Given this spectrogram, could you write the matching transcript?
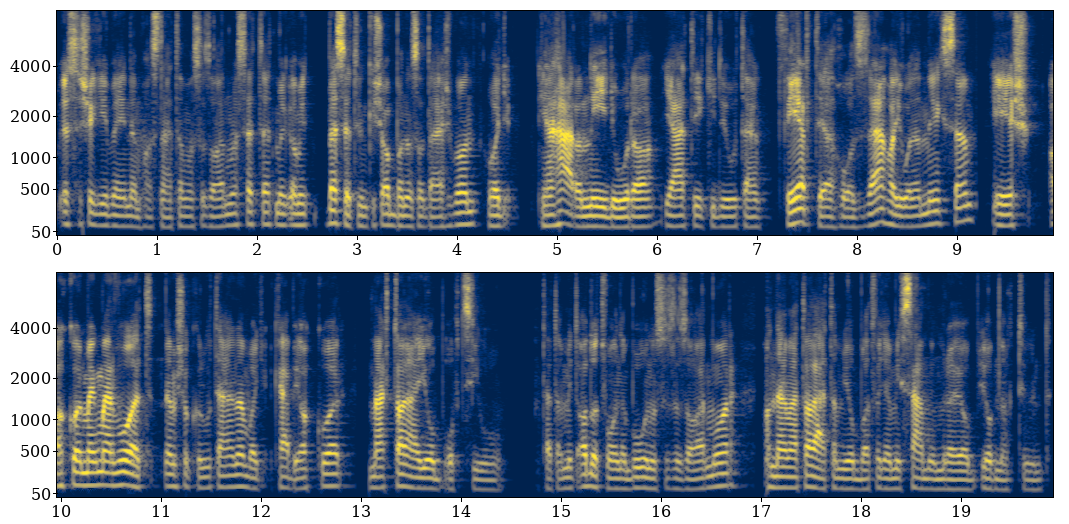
összességében én nem használtam azt az armor setet, meg amit beszéltünk is abban az adásban, hogy ilyen 3-4 óra játékidő után fértél hozzá, ha jól emlékszem, és akkor meg már volt nem sokkal utána, vagy kb. akkor már talán jobb opció. Tehát amit adott volna bónusz az az armor, annál már találtam jobbat, vagy ami számomra jobb, jobbnak tűnt.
